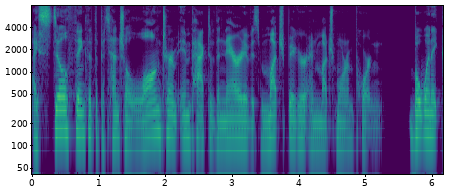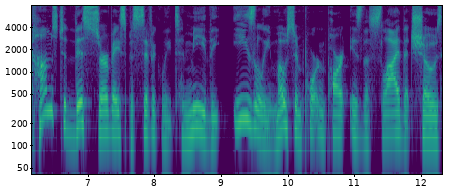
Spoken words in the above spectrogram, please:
I still think that the potential long-term impact of the narrative is much bigger and much more important. But when it comes to this survey specifically, to me, the easily most important part is the slide that shows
